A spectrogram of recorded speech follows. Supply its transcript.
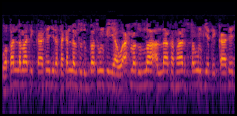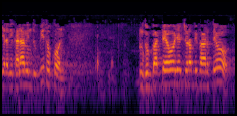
وقلما تكاتي جرى تكلمت دبتهم كيا وأحمد الله الله كفارس تون كي تكاتي جرى بكلام دبيتكون دبته وجه ربي فارسيو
